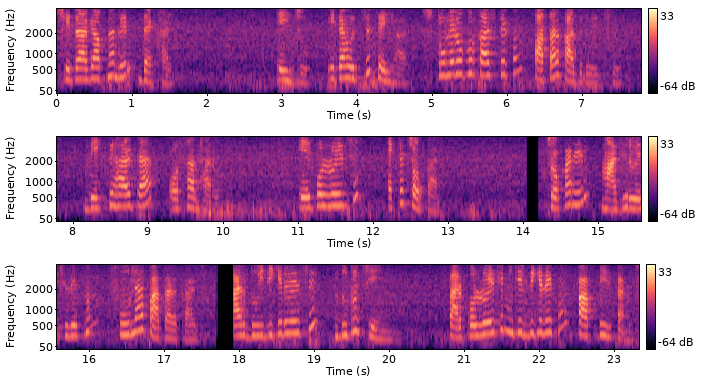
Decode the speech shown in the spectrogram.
সেটা আগে আপনাদের দেখাই। এই যো, এটা হচ্ছে সেই হার। স্টোনের ওপর কাজ দেখুন, পাতার কাজ রয়েছে। দেখতে হারটা অসাধারণ। এরপর রয়েছে একটা চকার। চকারের মাঝে রয়েছে দেখুন, ফুল আর পাতার কাজ। আর দুই দিকে রয়েছে দুটো চেন তারপর রয়েছে নিচের দিকে দেখুন, পাপড়ির কাজ।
